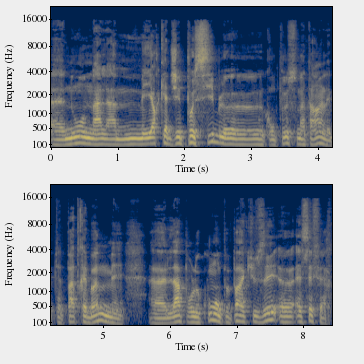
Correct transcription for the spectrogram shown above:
Euh, nous, on a la meilleure 4G possible euh, qu'on peut ce matin. Elle est peut-être pas très bonne, mais là, pour le coup, on peut pas accuser SFR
